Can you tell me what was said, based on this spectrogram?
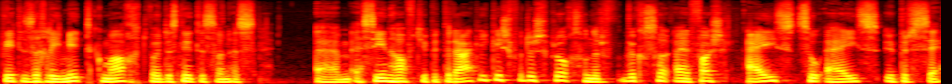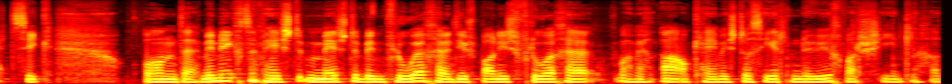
wird das ein bisschen mitgemacht, weil das nicht so ein ähm, eine sinnhafte Übertragung ist von der Spruch, sondern wirklich so eine fast eins zu eins Übersetzung. Und äh, man merkt es am ersten, am ersten beim Fluchen, wenn die Spanisch fluchen, man merkt, ah, okay, man ist da sehr neu wahrscheinlich an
